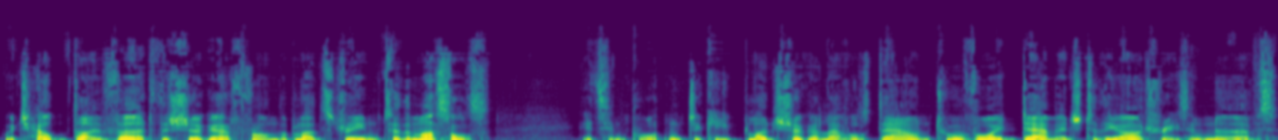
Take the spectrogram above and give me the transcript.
which help divert the sugar from the bloodstream to the muscles. It's important to keep blood sugar levels down to avoid damage to the arteries and nerves.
